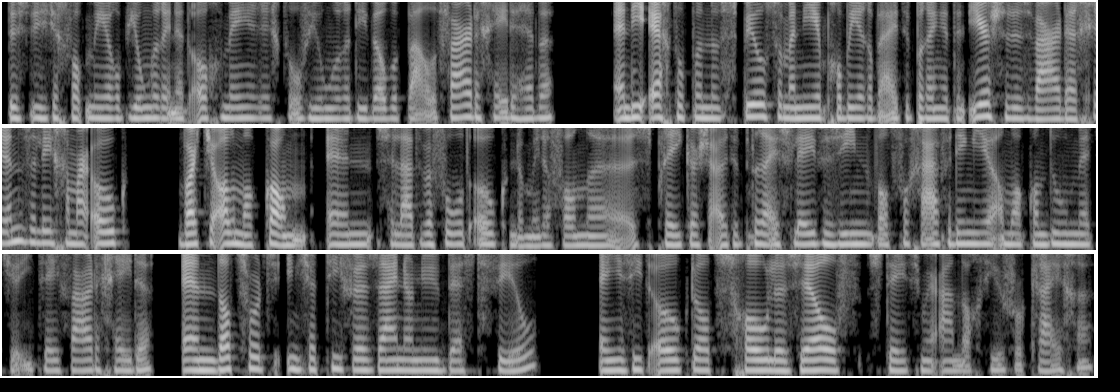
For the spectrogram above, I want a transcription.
Dus die zich wat meer op jongeren in het algemeen richten of jongeren die wel bepaalde vaardigheden hebben. En die echt op een speelse manier proberen bij te brengen. Ten eerste dus waar de grenzen liggen, maar ook wat je allemaal kan. En ze laten bijvoorbeeld ook door middel van uh, sprekers uit het bedrijfsleven zien wat voor gave dingen je allemaal kan doen met je IT-vaardigheden. En dat soort initiatieven zijn er nu best veel. En je ziet ook dat scholen zelf steeds meer aandacht hiervoor krijgen.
